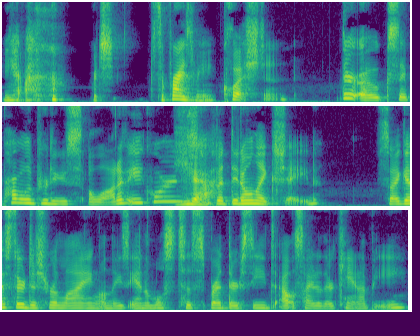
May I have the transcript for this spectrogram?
Yeah, which surprised me. Question. They're oaks. They probably produce a lot of acorns. Yeah. But they don't like shade. So I guess they're just relying on these animals to spread their seeds outside of their canopy.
